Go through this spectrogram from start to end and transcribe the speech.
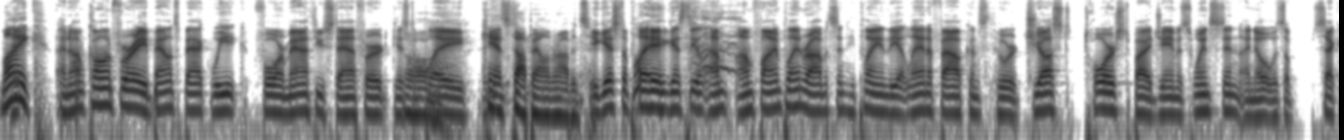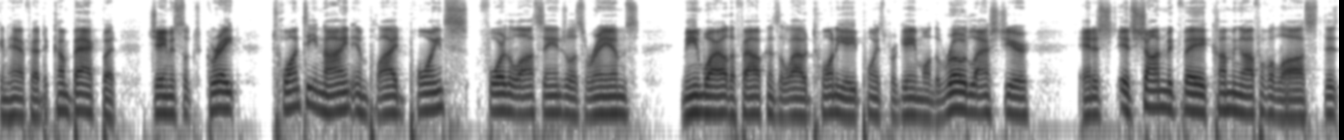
Mike And I'm calling for a bounce back week for Matthew Stafford. Gets to Oh, play. can't against- stop Allen Robinson. He gets to play against the. I'm I'm fine playing Robinson. He playing the Atlanta Falcons, who are just torched by Jameis Winston. I know it was a second half had to come back, but Jameis looked great. 29 implied points for the Los Angeles Rams. Meanwhile, the Falcons allowed 28 points per game on the road last year, and it's it's Sean McVay coming off of a loss. The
